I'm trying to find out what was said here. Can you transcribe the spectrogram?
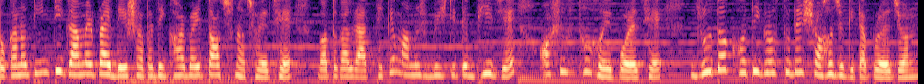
দোকান ও তিনটি গ্রামের প্রায় দেড় শতাধিক ঘরবাড়ি তছনছ হয়েছে। গতকাল রাত থেকে মানুষ বৃষ্টিতে ভিজে অসুস্থ হয়ে পড়েছে। দ্রুত ক্ষতিগ্রস্তদের সহযোগিতা প্রয়োজন।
